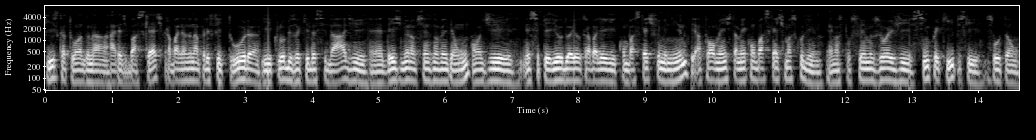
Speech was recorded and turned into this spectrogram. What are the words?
física, atuando na área de basquete, trabalhando na prefeitura e clubes aqui da cidade é, desde 1991, onde nesse período aí eu trabalhei com basquete feminino e atualmente também com basquete masculino. É, nós possuímos hoje cinco equipes que disputam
